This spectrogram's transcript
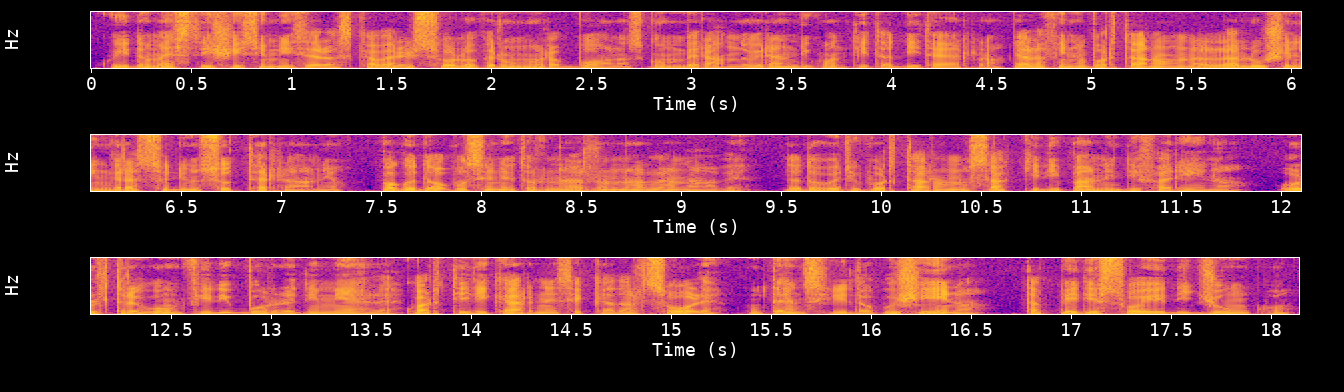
Qui i domestici si misero a scavare il suolo per un'ora buona, sgomberando grandi quantità di terra, e alla fine portarono alla luce l'ingresso di un sotterraneo. Poco dopo se ne tornarono alla nave, da dove riportarono sacchi di pane e di farina, oltre gonfi di burro e di miele, quarti di carne seccata al sole, utensili da cucina, tappeti e suoie di giunco,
